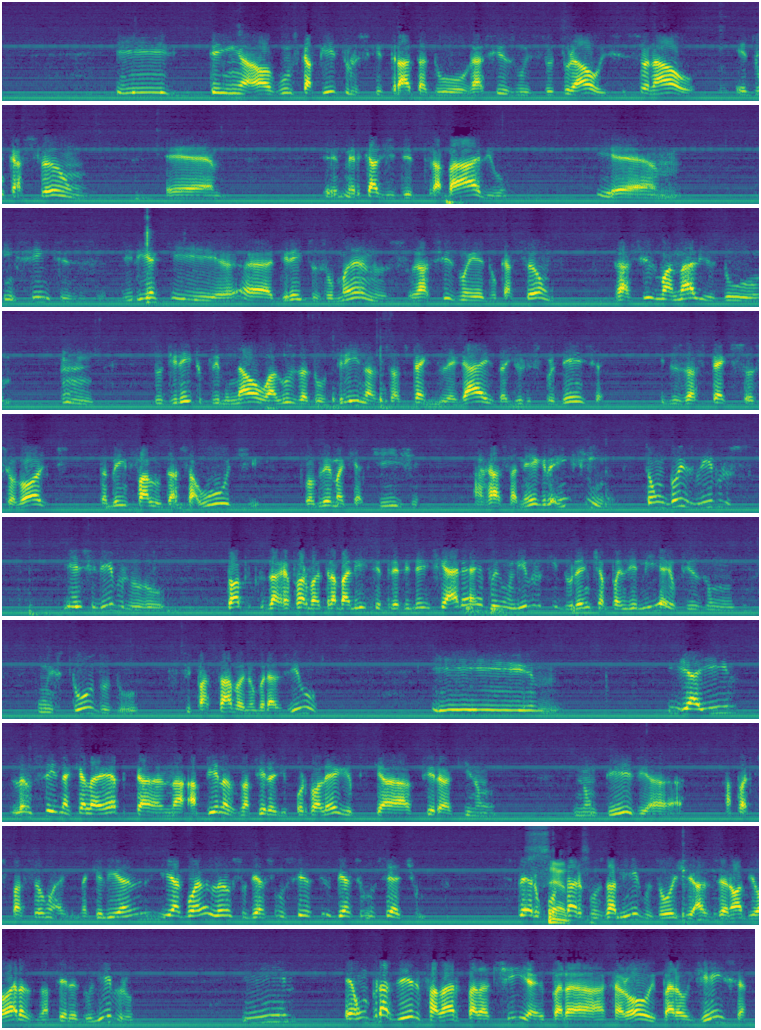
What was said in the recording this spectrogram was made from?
E tem alguns capítulos que trata do racismo estrutural, institucional, educação, é, é, mercado de trabalho, e em síntese, diria que direitos humanos, racismo e educação, racismo análise do hum, do direito criminal à luz da doutrina, dos aspectos legais, da jurisprudência e dos aspectos sociológicos. Também falo da saúde, problema que atinge a raça negra. Enfim, são dois livros. E esse livro, tópico da reforma trabalhista e previdenciária, foi um livro que durante a pandemia eu fiz um, um estudo do que se passava no Brasil. E, e aí lancei naquela época na, apenas na feira de Porto Alegre, porque a feira aqui não, não teve a, a participação naquele ano, e agora lanço o 16 e o 17. Espero certo. contar com os amigos hoje às 19 horas na Feira do Livro. E é um prazer falar para a tia, para a Carol e para a audiência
